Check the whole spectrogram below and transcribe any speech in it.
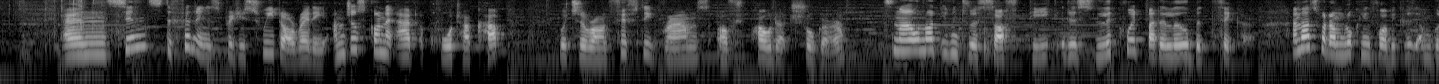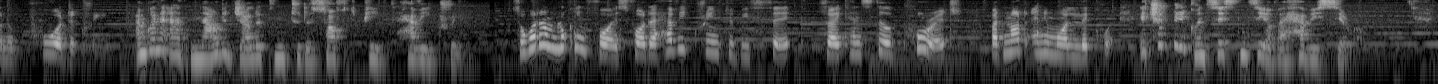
And since the filling is pretty sweet already, I'm just going to add a quarter cup, which is around 50 grams of powdered sugar. It's now not even to a soft peak, it is liquid but a little bit thicker. And that's what I'm looking for because I'm going to pour the cream. I'm going to add now the gelatin to the soft peaked heavy cream. So what I'm looking for is for the heavy cream to be thick so I can still pour it but not any more liquid. It should be the consistency of a heavy syrup.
